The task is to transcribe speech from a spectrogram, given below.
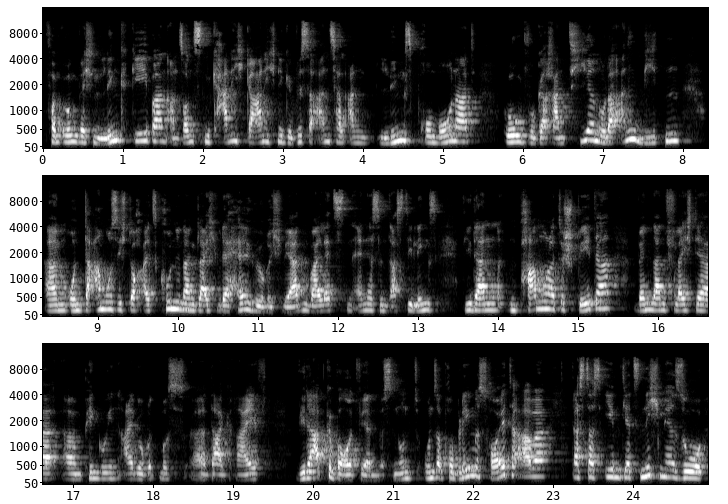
von irgendwelchen Linkgebern. Ansonsten kann ich gar nicht eine gewisse Anzahl an Links pro Monat irgendwo garantieren oder anbieten. Ähm, und da muss ich doch als Kunde dann gleich wieder hellhörig werden, weil letzten Endes sind das die Links, die dann ein paar Monate später wenn dann vielleicht der ähm, Pinguin-Algorithmus äh, da greift, wieder abgebaut werden müssen. Und unser Problem ist heute aber, dass das eben jetzt nicht mehr so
